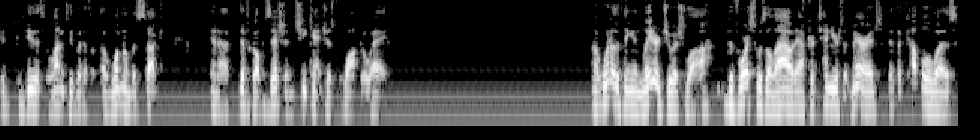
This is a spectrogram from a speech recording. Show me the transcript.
could, could do this wanted to, but if a woman was stuck in a difficult position, she can't just walk away. Uh, one other thing, in later Jewish law, divorce was allowed after 10 years of marriage if the couple was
